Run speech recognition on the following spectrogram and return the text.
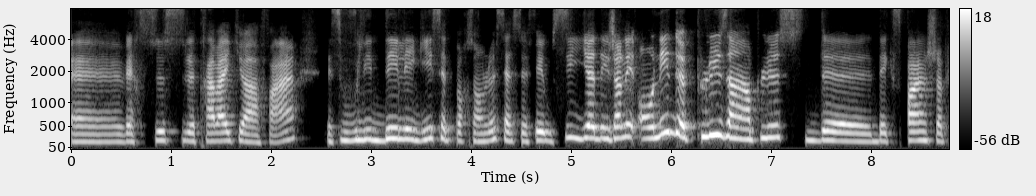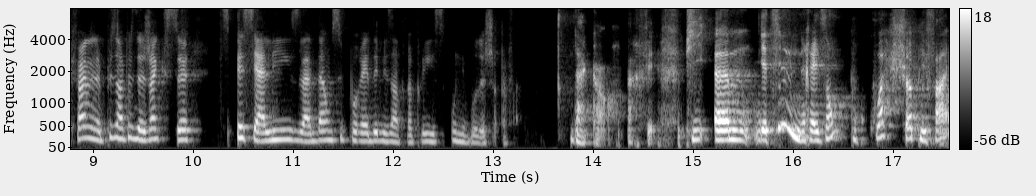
euh, versus le travail qu'il y a à faire. Mais si vous voulez déléguer cette portion-là, ça se fait aussi. Il y a des gens, on est de plus en plus d'experts Shopify, il y a de plus en plus de gens qui se spécialisent là-dedans aussi pour aider les entreprises au niveau de Shopify. D'accord, parfait. Puis, euh, y a-t-il une raison pourquoi Shopify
